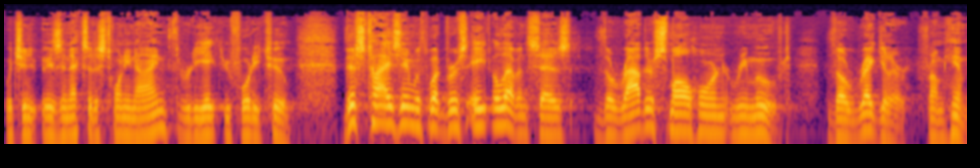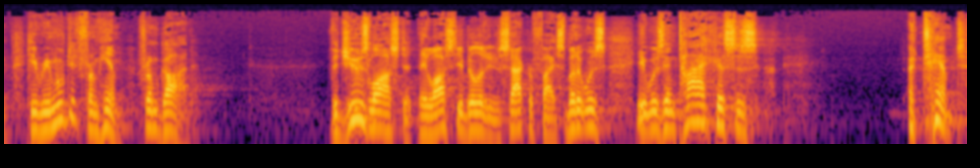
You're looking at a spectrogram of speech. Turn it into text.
which is in Exodus 29, 38 through 42. This ties in with what verse 8, 11 says, the rather small horn removed the regular from him. He removed it from him, from God. The Jews lost it. They lost the ability to sacrifice. But it was, it was Antiochus's attempt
